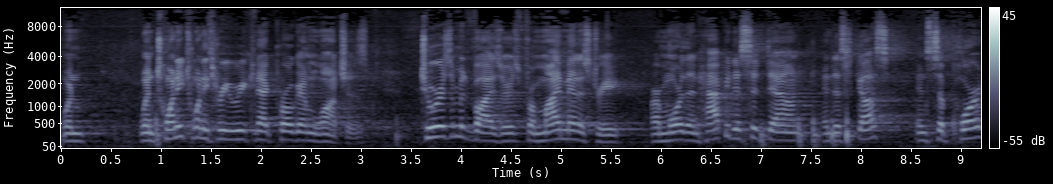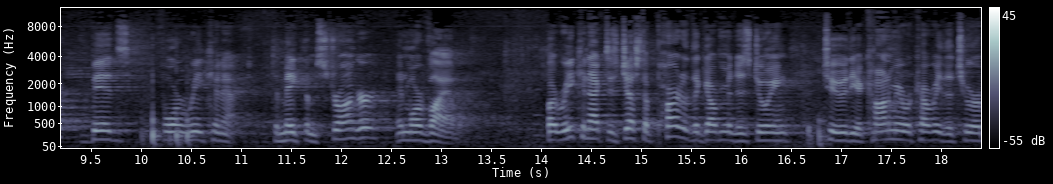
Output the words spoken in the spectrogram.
when, when 2023 Reconnect program launches, tourism advisors from my ministry are more than happy to sit down and discuss and support bids for Reconnect to make them stronger and more viable. But Reconnect is just a part of the government is doing to the economy recovery of the tour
